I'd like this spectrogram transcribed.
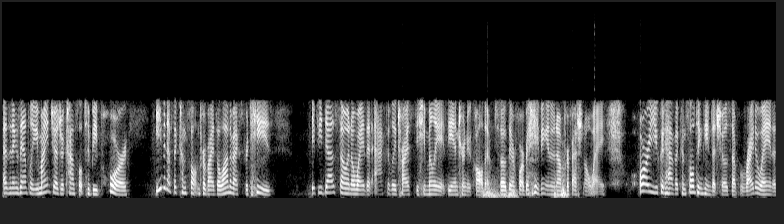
as an example, you might judge a consult to be poor even if the consultant provides a lot of expertise if he does so in a way that actively tries to humiliate the intern who called him, so therefore behaving in an unprofessional way. Or you could have a consulting team that shows up right away in a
